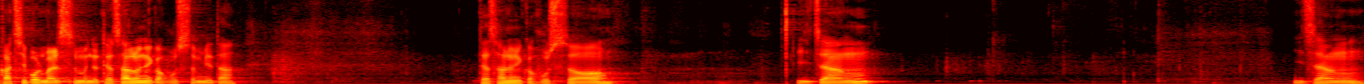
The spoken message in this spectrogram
같이 볼 말씀은 데살로니가 후서입니다. 데살로니가 후서 2장 2장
